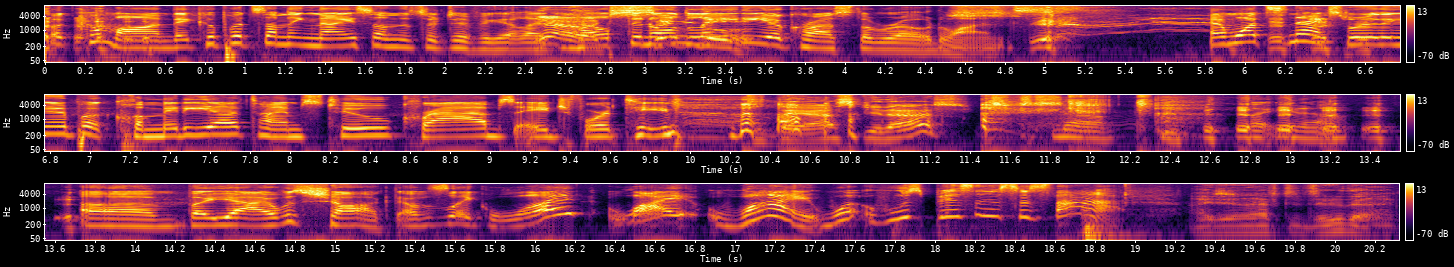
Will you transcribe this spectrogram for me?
But come on, they could put something nice on the certificate, like Yeah, like helped an old lady across the road once. And what's next? What are they going to put? Chlamydia times two, crabs, age 14. Did they ask you that? no, but you know, um, but yeah, I was shocked. I was like, "What? Why? Why? What? Whose business is that?" I didn't have to do that.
